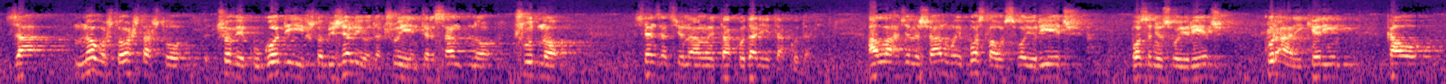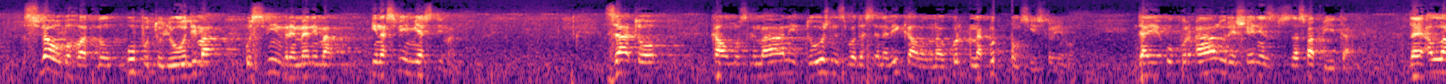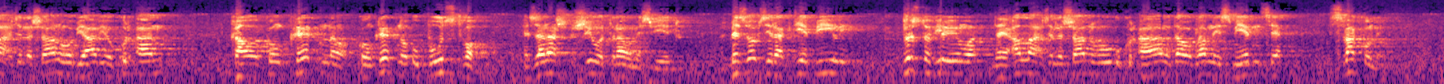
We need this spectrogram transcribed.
za mnogo što ošta što čovjek ugodi i što bi želio da čuje interesantno, čudno, senzacionalno i tako dalje i tako dalje. Allah Đelešanu je poslao svoju riječ, poslanju svoju riječ, Kur'an i Kerim, kao sveobuhvatnu uputu ljudima u svim vremenima i na svim mjestima. Zato, kao muslimani, dužni smo da se navikavamo na, kur, na Kur'an istrojimo. Da je u Kur'anu rješenje za sva pitanja. Da je Allah Đelešanu objavio Kur'an kao konkretno, konkretno uputstvo za naš život na ovome svijetu. Bez obzira gdje bili, vrsto vjerujemo da je Allah Želešanovu u Kur'anu dao glavne smjernice svakome,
